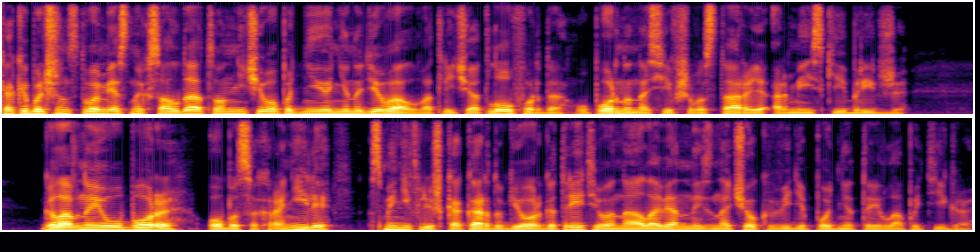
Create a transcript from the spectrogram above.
Как и большинство местных солдат, он ничего под нее не надевал, в отличие от Лоуфорда, упорно носившего старые армейские бриджи. Головные уборы оба сохранили, сменив лишь кокарду Георга Третьего на оловянный значок в виде поднятой лапы тигра.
